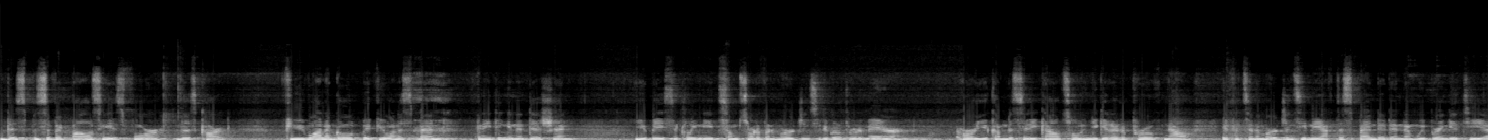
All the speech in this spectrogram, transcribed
This specific policy is for this card. If you want to go, if you want to spend anything in addition, you basically need some sort of an emergency to go through the mayor, or you come to city council and you get it approved. Now, if it's an emergency and they have to spend it and then we bring it to you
